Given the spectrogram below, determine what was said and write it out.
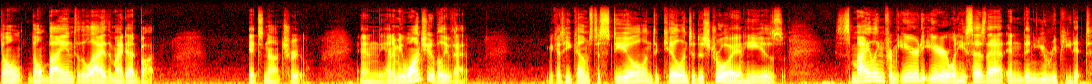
Don't don't buy into the lie that my dad bought. It's not true. And the enemy wants you to believe that. Because he comes to steal and to kill and to destroy and he is smiling from ear to ear when he says that and then you repeat it.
